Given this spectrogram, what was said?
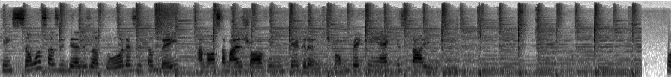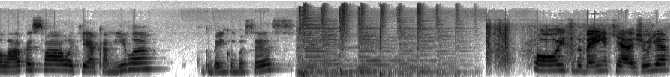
quem são essas idealizadoras e também a nossa mais jovem integrante. Vamos ver quem é que está aí. Olá, pessoal. Aqui é a Camila. Tudo bem com vocês? Oi, tudo bem? Aqui é a Júlia.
